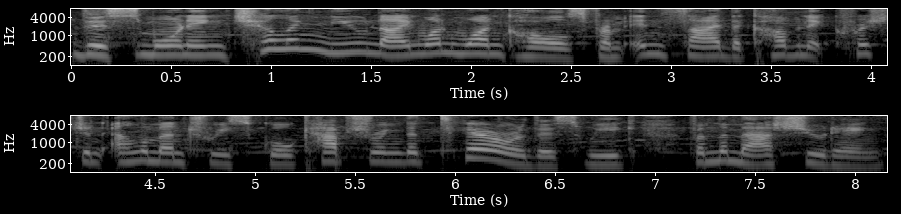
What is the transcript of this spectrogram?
This morning, chilling new 911 calls from inside the Covenant Christian Elementary School capturing the terror this week from the mass shooting.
